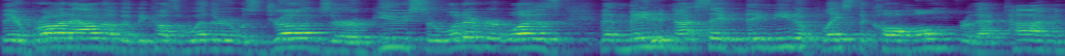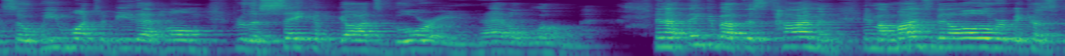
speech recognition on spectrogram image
they are brought out of it because of whether it was drugs or abuse or whatever it was that made it not safe. They need a place to call home for that time. And so we want to be that home for the sake of God's glory and that alone. And I think about this time, and, and my mind's been all over because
